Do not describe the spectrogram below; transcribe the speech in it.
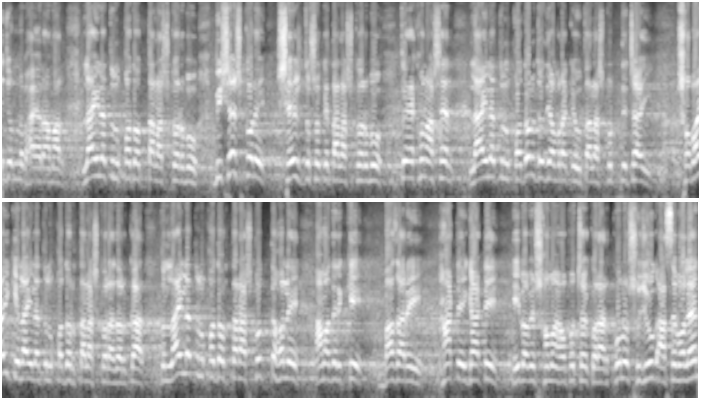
এই জন্য ভাইয়ের আমার লাইলাতুল কদর তালাশ করব। বিশেষ করে শেষ দশকে তালাশ করব। তো এখন আসেন, লাইলাতুল কদর যদি আমরা কেউ তালাশ করতে চাই, সবাইকে লাইলাতুল কদর তালাশ করা দরকার। তো লাইলাতুল কদর তালাশ করতে হলে আমাদেরকে বাজারে, হাটে, ঘাটে এইভাবে সময় অপচয় করার কোনো সুযোগ আছে বলেন?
